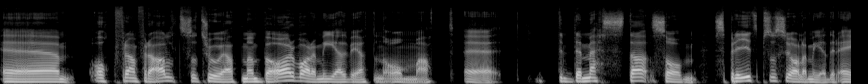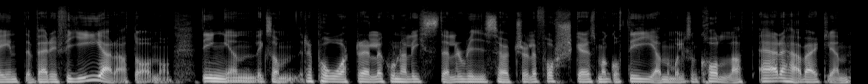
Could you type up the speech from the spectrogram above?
Eh, och framför allt så tror jag att man bör vara medveten om att eh, det mesta som sprids på sociala medier är inte verifierat av någon. Det är ingen liksom, reporter, eller journalist, eller researcher eller forskare som har gått igenom och liksom kollat, är det här verkligen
